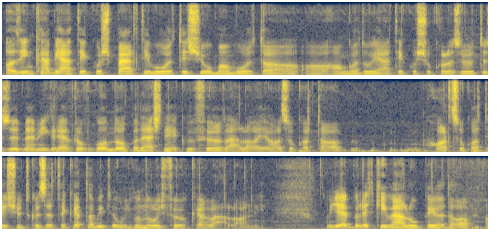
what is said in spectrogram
az inkább játékos párti volt, és jóban volt a, a hangadó játékosokkal az öltözőben, míg Revrov gondolkodás nélkül fölvállalja azokat a harcokat és ütközeteket, amit ő úgy gondol, hogy föl kell vállalni. Ugye ebből egy kiváló példa a,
